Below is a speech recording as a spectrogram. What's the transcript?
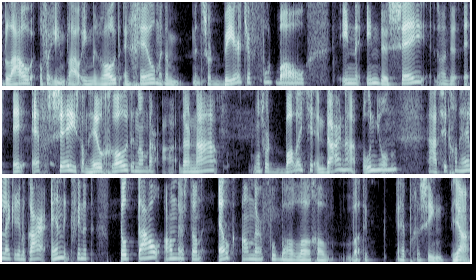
blauw, of in blauw, in rood en geel met een, met een soort beertje, voetbal. In, in de C, de E- is dan heel groot en dan daar, daarna een soort balletje en daarna Union. Ja, het zit gewoon heel lekker in elkaar. En ik vind het totaal anders dan elk ander voetballogo wat ik heb gezien. Ja,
